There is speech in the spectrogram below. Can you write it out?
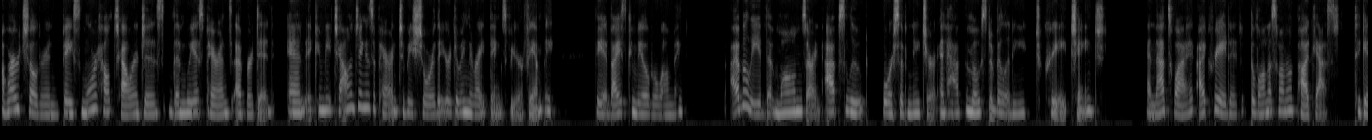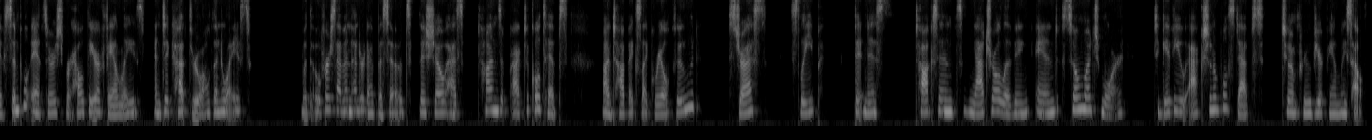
Our children face more health challenges than we as parents ever did, and it can be challenging as a parent to be sure that you're doing the right things for your family. The advice can be overwhelming. I believe that moms are an absolute force of nature and have the most ability to create change. And that's why I created the Wellness Mama podcast to give simple answers for healthier families and to cut through all the noise. With over 700 episodes, this show has tons of practical tips on topics like real food, stress, sleep, fitness, toxins, natural living, and so much more to give you actionable steps to improve your family's health.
